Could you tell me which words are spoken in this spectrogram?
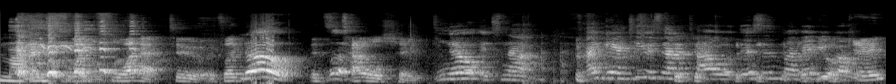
It's like flat too. It's like No. it's Look. towel shaped. No, it's not. I guarantee you it's not a towel. This is my baby you bump. okay?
